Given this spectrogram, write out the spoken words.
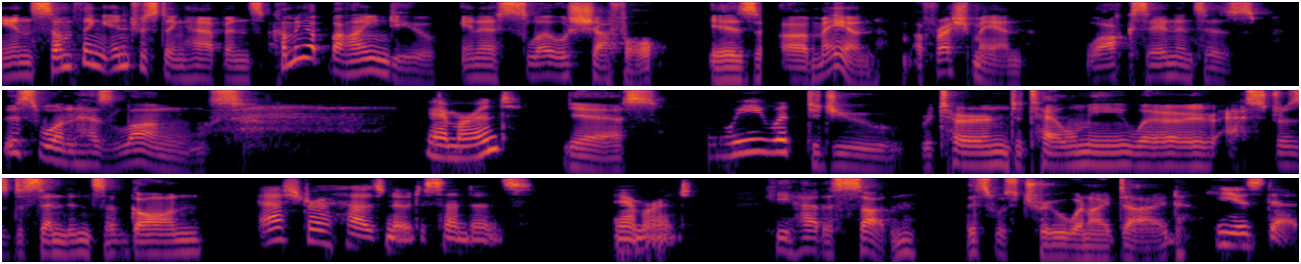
And something interesting happens. Coming up behind you in a slow shuffle is a man, a fresh man, walks in and says, This one has lungs. Amarant, Yes. we would. Did you return to tell me where Astra's descendants have gone? Astra has no descendants. Amarant, He had a son. This was true when I died. he is dead.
